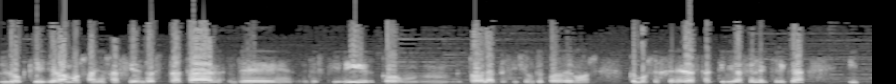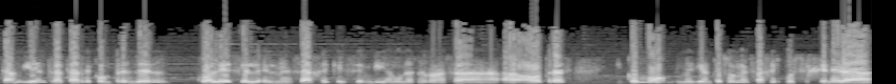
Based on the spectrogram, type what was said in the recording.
lo que llevamos años haciendo es tratar de describir con toda la precisión que podemos cómo se genera esta actividad eléctrica y también tratar de comprender cuál es el, mensaje que se envían unas neuronas a, otras y cómo mediante esos mensajes pues se genera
